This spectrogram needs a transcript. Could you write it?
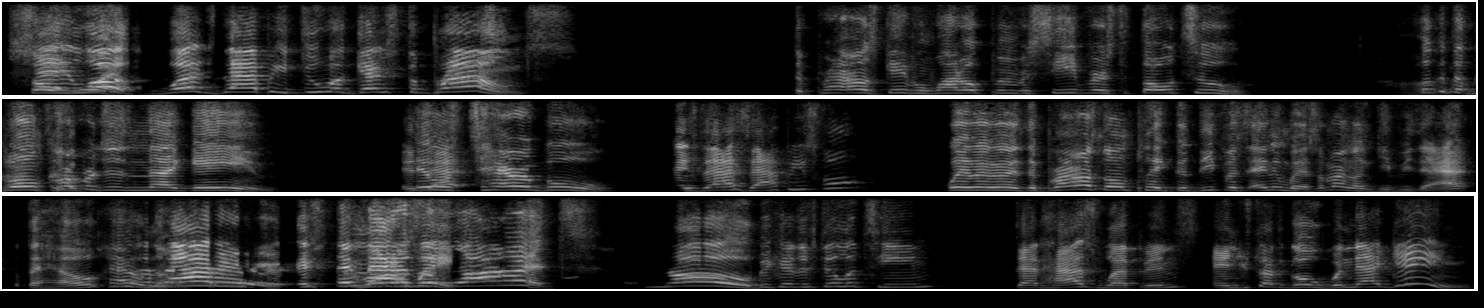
So hey, what? look, what Zappe do against the Browns? The Browns gave him wide open receivers to throw to. Oh, Look at the Oh, blown. Coverages in that game. Is it that, was terrible. is that Zappe's fault? Wait, wait, wait. The Browns don't play good defense anyway, so I'm not gonna give you that. What the hell? Hell Doesn't no. matter. It's It matters a lot. No, because it's still a team that has weapons, and you have to go win that game.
